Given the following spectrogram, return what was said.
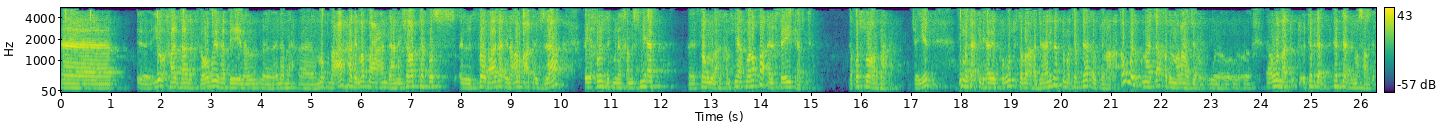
آه، يؤخذ هذا الثوب ويذهب به إلى إلى مطبعة. هذه المطبعة عندها منشار تقص الثوب هذا إلى أربعة أجزاء فيخرج لك من ال 500 الثوب الواحد 500 ورقة 2000 كرت. تقصه أربعة. جيد؟ ثم تأتي بهذه الكروت وتضعها جانبا ثم تبدأ القراءة. أول ما تأخذ المراجع أول ما تبدأ تبدأ بالمصادر.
